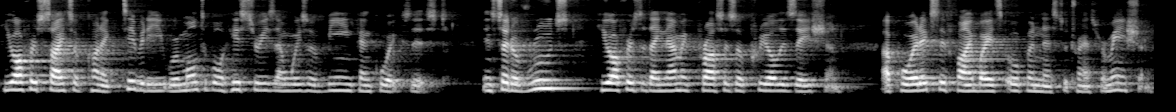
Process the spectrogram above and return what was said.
he offers sites of connectivity where multiple histories and ways of being can coexist. Instead of roots, he offers the dynamic process of creolization, a poetics defined by its openness to transformation.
